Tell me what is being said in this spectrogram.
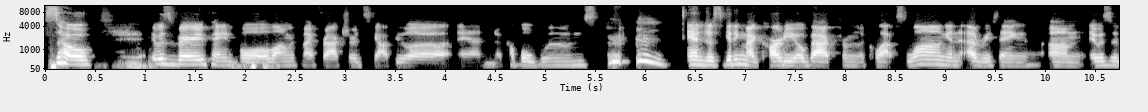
so it was very painful, along with my fractured scapula and a couple wounds, and just getting my cardio back from the collapsed lung and everything. Um, it was a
